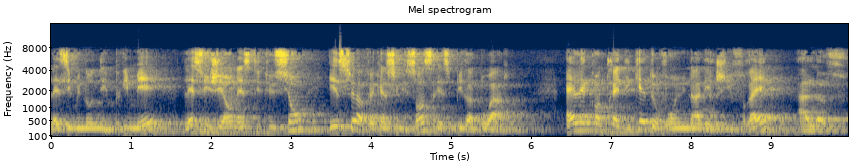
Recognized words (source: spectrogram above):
les immunodéprimés, les sujets en institution et ceux avec insuffisance respiratoire. Elle est contre-indiquée devant une allergie vraie à l'œuf.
